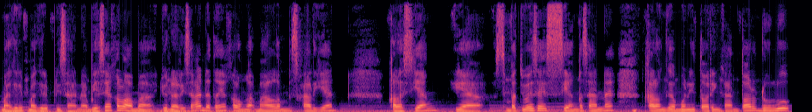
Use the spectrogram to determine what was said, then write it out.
maghrib maghrib di sana. Biasanya kalau sama Junarisa kan datangnya kalau nggak malam sekalian. Kalau siang ya sempat juga saya siang ke sana. Kalau nggak monitoring kantor dulu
